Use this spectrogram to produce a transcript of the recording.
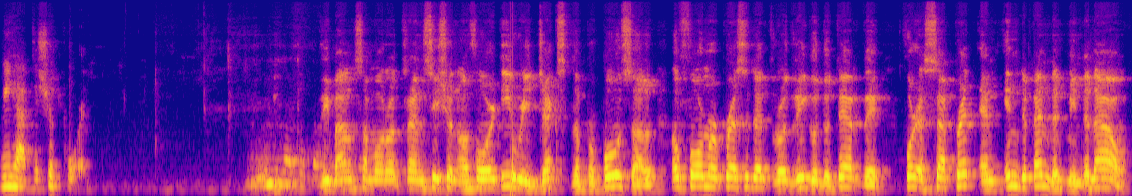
We have this report. The Bangsamoro Transition Authority rejects the proposal of former President Rodrigo Duterte for a separate and independent Mindanao.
